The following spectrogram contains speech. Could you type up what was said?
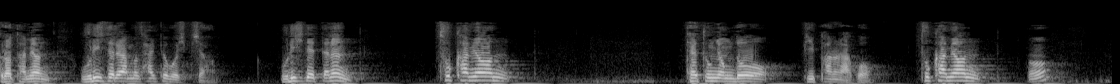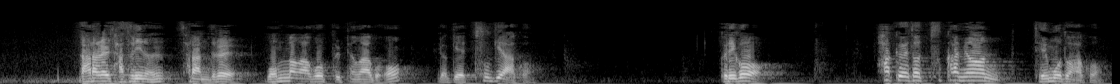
그렇다면 우리 시대를 한번 살펴보십시오. 우리 시대 때는 툭하면 대통령도 비판을 하고 툭하면 어? 나라를 다스리는 사람들을 원망하고 불평하고 이렇게 투기하고 그리고 학교에서 툭하면 데모도 하고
